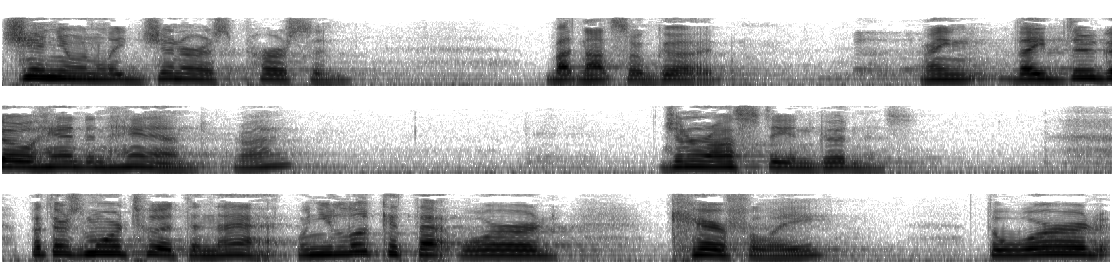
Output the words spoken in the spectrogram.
genuinely generous person, but not so good? I mean, they do go hand in hand, right? Generosity and goodness. But there's more to it than that. When you look at that word carefully, the word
